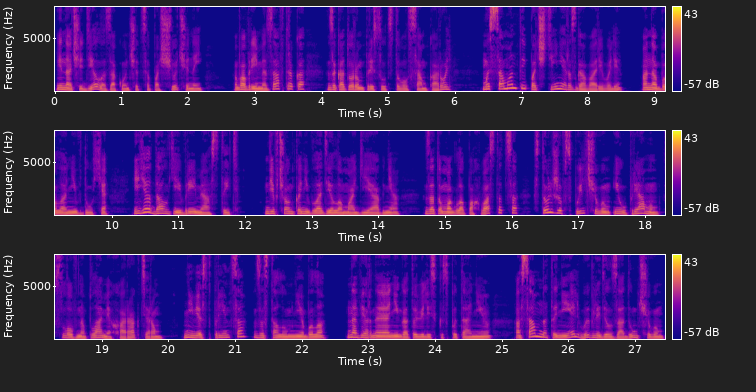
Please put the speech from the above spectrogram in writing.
иначе дело закончится пощечиной. Во время завтрака, за которым присутствовал сам король, мы с Самантой почти не разговаривали. Она была не в духе, и я дал ей время остыть. Девчонка не владела магией огня, зато могла похвастаться столь же вспыльчивым и упрямым, словно пламя, характером. Невест принца за столом не было. Наверное, они готовились к испытанию. А сам Натаниэль выглядел задумчивым.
